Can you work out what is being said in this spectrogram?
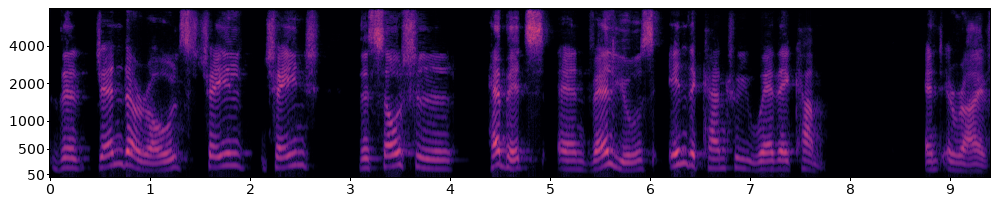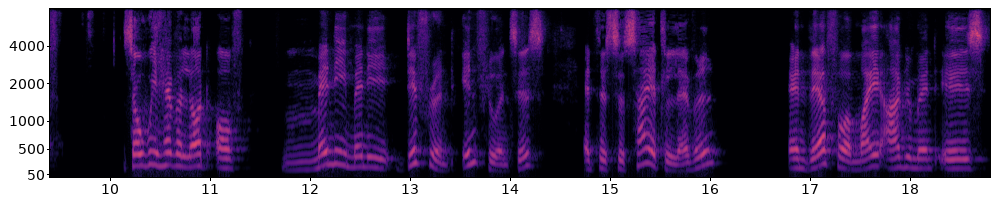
the gender roles, change the social habits and values in the country where they come and arrive. So we have a lot of many, many different influences at the societal level. And therefore, my argument is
